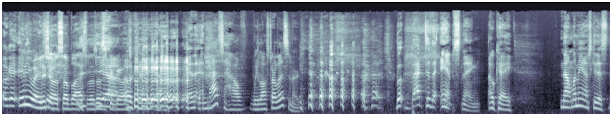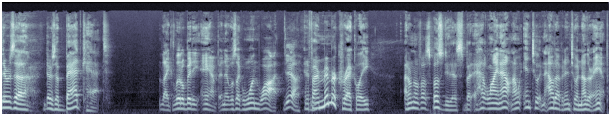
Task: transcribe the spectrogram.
Okay. Anyway, This show is so blasphemous. Let's yeah. keep going. Okay. yeah. And and that's how we lost our listeners. but back to the amps thing. Okay. Now let me ask you this: there was a there's a bad cat, like little bitty amp, and it was like one watt. Yeah. And if mm-hmm. I remember correctly, I don't know if I was supposed to do this, but it had a line out, and I went into it and out of it into another amp.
